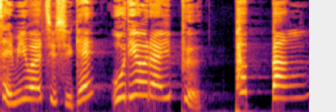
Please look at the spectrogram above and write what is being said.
재미와 지식의 오디오 라이프. 팝빵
